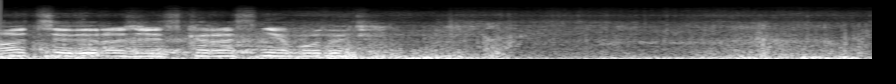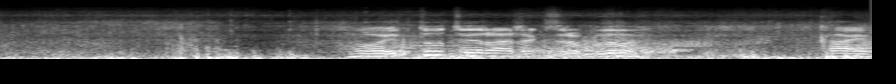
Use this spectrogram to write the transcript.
Оці віражі скоростні будуть. Ой, тут віражик зробили. Кайф.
